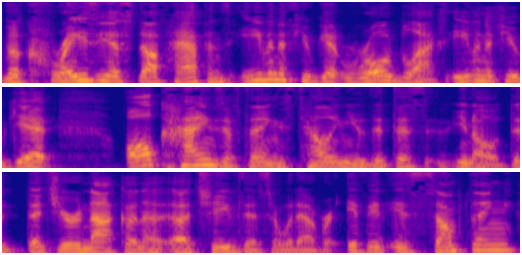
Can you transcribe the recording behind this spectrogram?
the craziest stuff happens, even if you get roadblocks, even if you get all kinds of things telling you that this, you know, that, that you're not going to achieve this or whatever. If it is something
